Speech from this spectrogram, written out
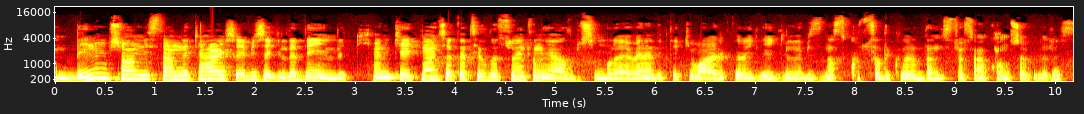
Benim şu an listemdeki her şeye bir şekilde değindik. Hani Kate Blanchett ve Tilda Swinton'ı yazmışım buraya. Venedik'teki varlıklarıyla ilgili biz nasıl kutsadıklarından istiyorsan konuşabiliriz.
